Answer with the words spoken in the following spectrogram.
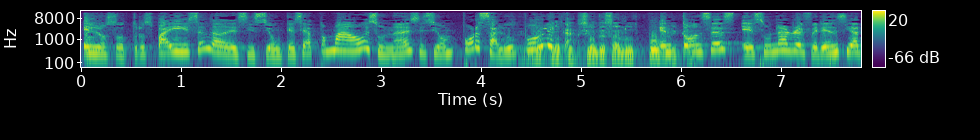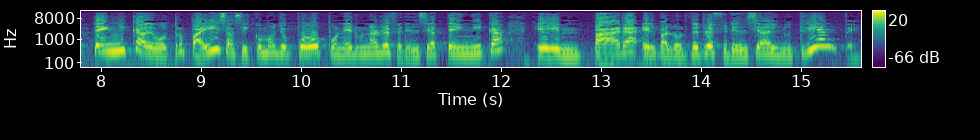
En los otros países la decisión que se ha tomado es una decisión por salud Sí, pública. La protección de salud pública. Entonces, es una referencia técnica de otro país, así como yo puedo poner una referencia técnica eh, para el valor de referencia del nutriente.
